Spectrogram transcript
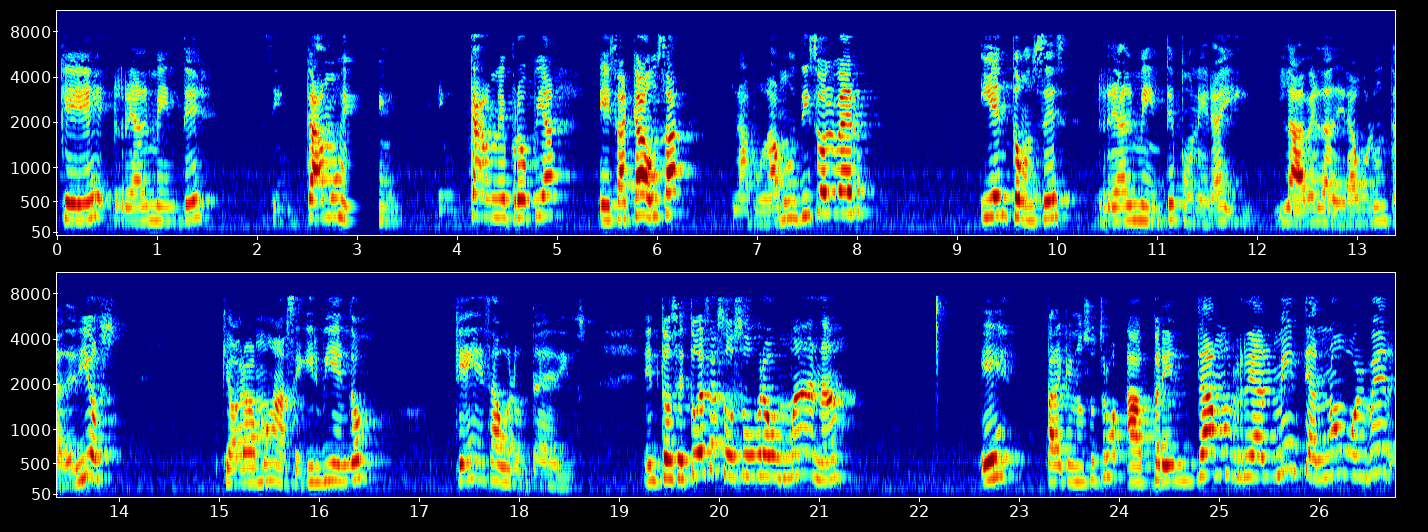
que realmente sintamos en, en carne propia esa causa, la podamos disolver y entonces realmente poner ahí la verdadera voluntad de Dios. Que ahora vamos a seguir viendo qué es esa voluntad de Dios. Entonces, toda esa zozobra humana es para que nosotros aprendamos realmente a no volver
